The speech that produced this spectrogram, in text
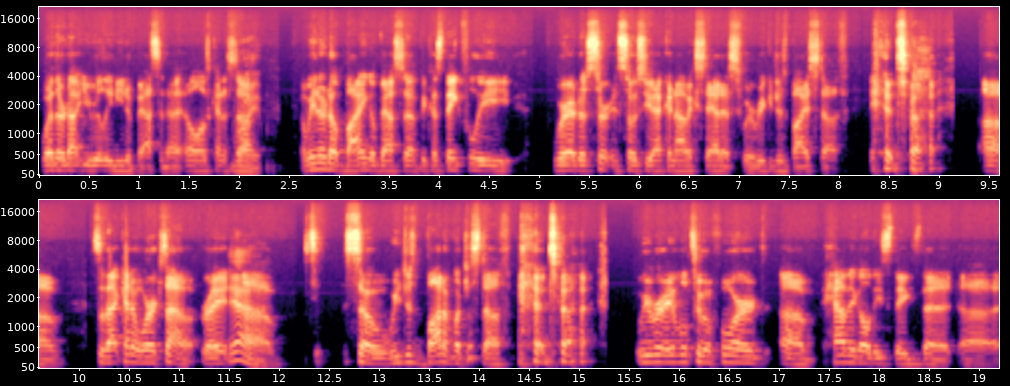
whether or not you really need a bassinet and all this kind of stuff. right And we ended up buying a bassinet because thankfully we're at a certain socioeconomic status where we can just buy stuff, and uh, um, so that kind of works out, right? Yeah. Um, so we just bought a bunch of stuff, and uh, we were able to afford um, having all these things that, uh,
